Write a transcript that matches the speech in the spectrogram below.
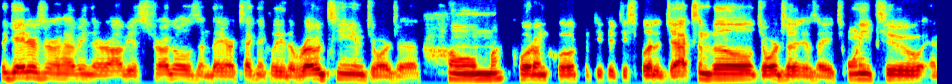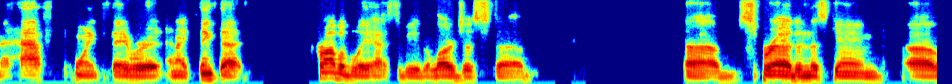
the Gators are having their obvious struggles, and they are technically the road team. Georgia at home, quote unquote, 50 50 split at Jacksonville. Georgia is a 22 and a half point favorite. And I think that probably has to be the largest uh, uh, spread in this game. Uh,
